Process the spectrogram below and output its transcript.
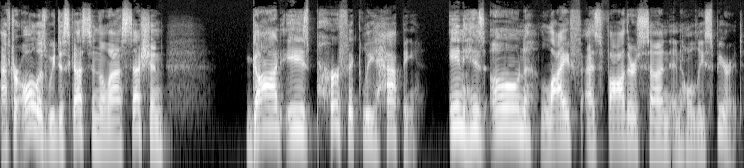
After all, as we discussed in the last session, God is perfectly happy in his own life as Father, Son, and Holy Spirit.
